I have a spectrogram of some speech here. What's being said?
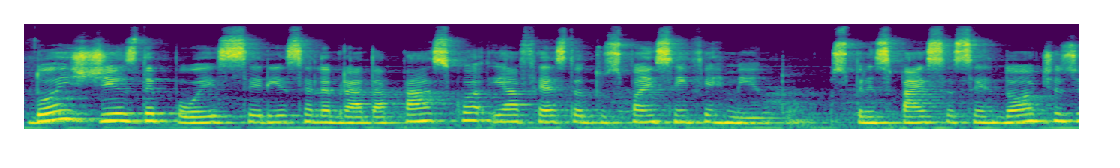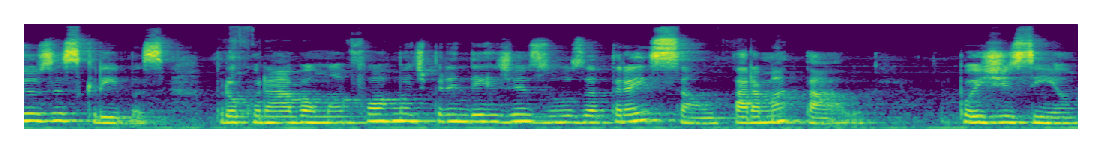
Dois dias depois seria celebrada a Páscoa e a festa dos pães sem fermento. Os principais sacerdotes e os escribas procuravam uma forma de prender Jesus à traição para matá-lo, pois diziam:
